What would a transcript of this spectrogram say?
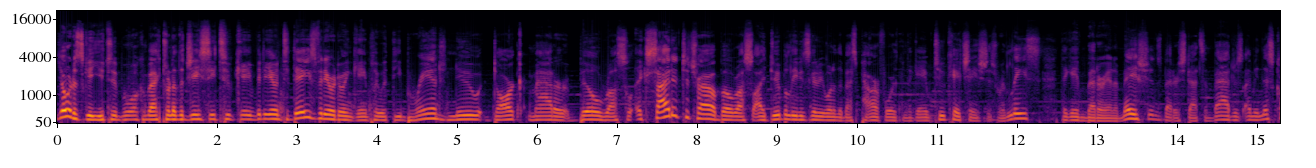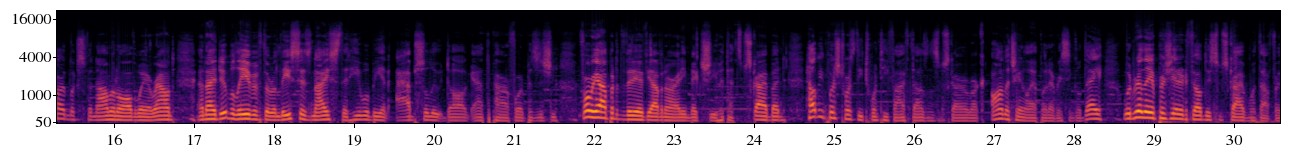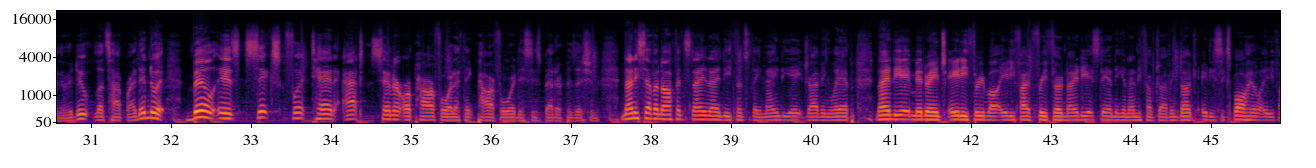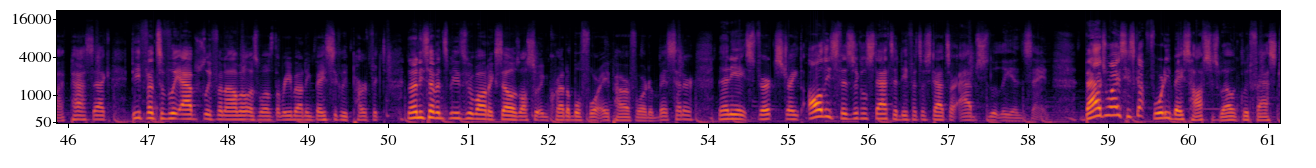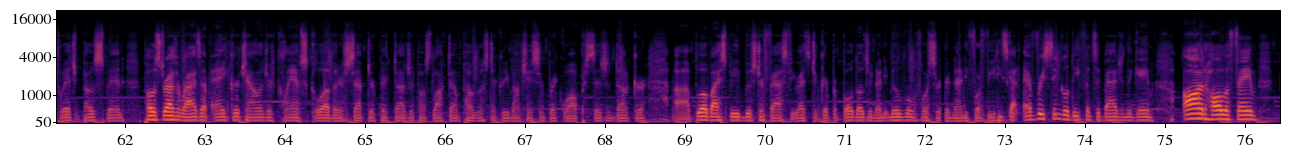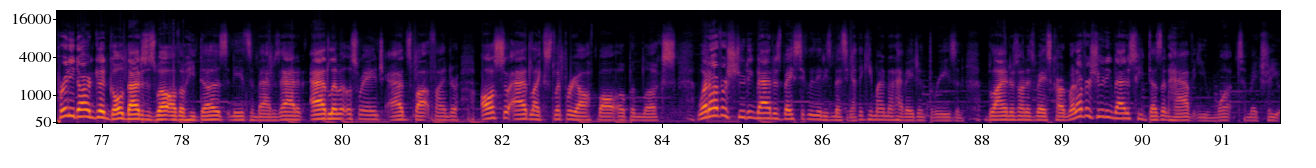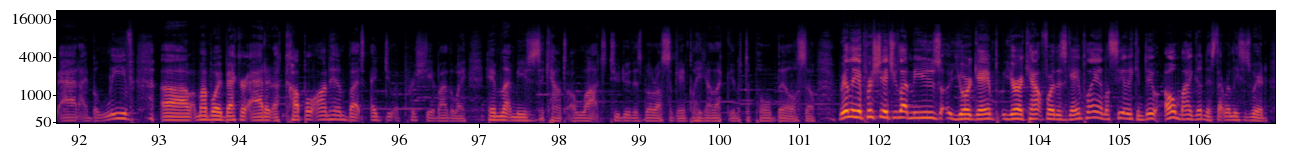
Yo, what is good YouTube and welcome back to another JC2K video. In today's video, we're doing gameplay with the brand new Dark Matter Bill Russell. Excited to try out Bill Russell. I do believe he's going to be one of the best power forwards in the game. 2K changed his release. They gave him better animations, better stats and badges. I mean, this card looks phenomenal all the way around. And I do believe if the release is nice, that he will be an absolute dog at the power forward position. Before we hop into the video, if you haven't already, make sure you hit that subscribe button. Help me push towards the 25,000 subscriber mark on the channel I upload every single day. Would really appreciate it if y'all do subscribe subscribe. Without further ado, let's hop right into it. Bill is six foot ten at center or power forward. I think power forward is his better position. 97 offense, 99 defense with a 98 driving layup, 98 mid range, 83 ball, 85 free throw, 98 standing, and 95 driving dunk, 86 ball handle, 85 pass sack. Defensively, absolutely phenomenal, as well as the rebounding, basically perfect. 97 speed, through ball, and excel is also incredible for a power forward or mid center. 98 strength. All these physical stats and defensive stats are absolutely insane. Badge wise, he's got 40 base hoffs as well, include fast twitch, post spin, posterizer, rise up, anchor, challenger, clamps, glove, interceptor, pick dodger, post lockdown, pogo stick, rebound chaser, brick wall, precision dunker, uh, blow by speed booster, fast feet, right stick gripper, bulldozer, 90 movable enforcer, 94 feet. He's got every single defensive badge in the game on Hall of Fame. Pretty darn good gold badges as well, although he does need some badges added. Add limitless range, add spot finder, also add like slippery off ball, open looks, whatever shooting badges basically that he's missing. I think he might not have agent threes and blinders on his base card. Whatever shooting badges he doesn't have, you want to make sure you add. I believe uh, my boy Becker added a couple on him, but I do appreciate, by the way, him letting me use his account a lot to do this Bill Russell gameplay. He got lucky enough to pull Bill, so really appreciate you letting me use your game, your account for this gameplay, and let's see what we can do. Oh my goodness, that release is weird.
